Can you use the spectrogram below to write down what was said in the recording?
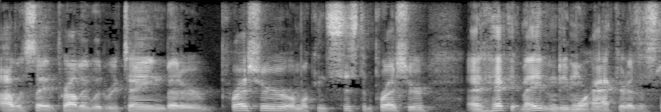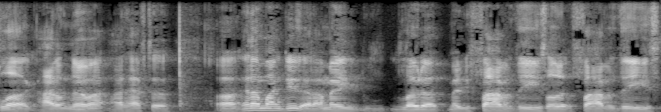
I would say it probably would retain better pressure or more consistent pressure. And heck, it may even be more accurate as a slug. I don't know. I, would have to, uh, and I might do that. I may load up maybe five of these, load up five of these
